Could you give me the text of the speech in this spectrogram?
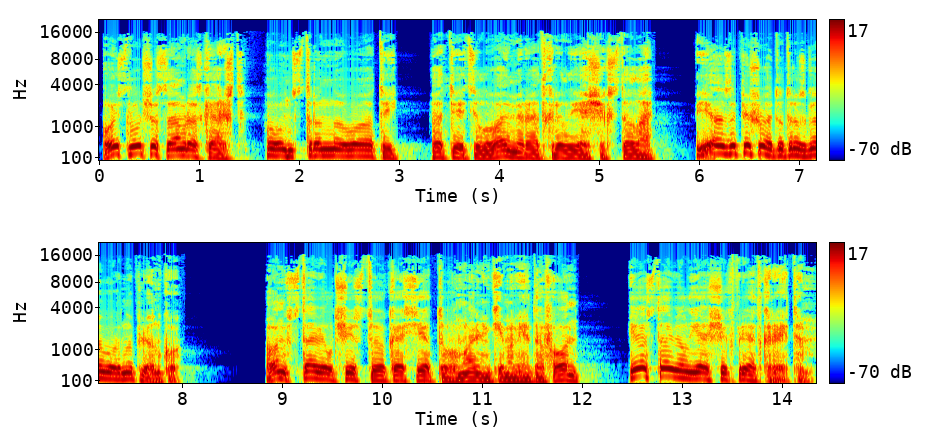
Пусть лучше сам расскажет». «Он странноватый», — ответил Уаймер и открыл ящик стола. «Я запишу этот разговор на пленку». Он вставил чистую кассету в маленький магнитофон и оставил ящик приоткрытым.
